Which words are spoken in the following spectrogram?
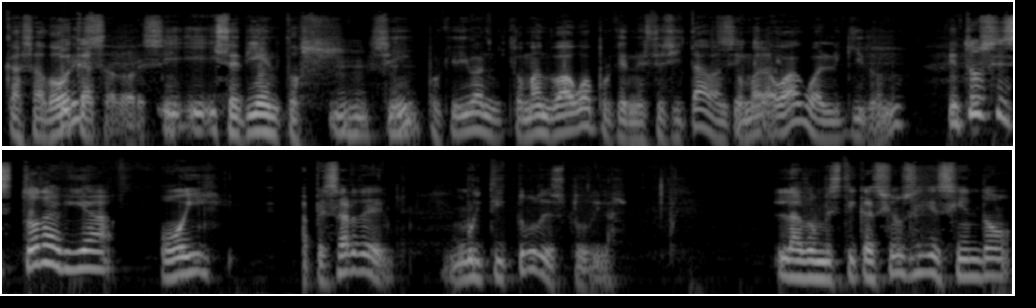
cazadores, y, cazadores, sí. y, y sedientos, uh -huh, ¿sí? Uh -huh. Porque iban tomando agua porque necesitaban sí, tomar claro. agua líquido, ¿no? Entonces, todavía hoy, a pesar de multitud de estudios, la domesticación sigue siendo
